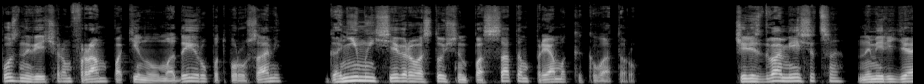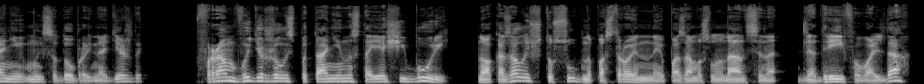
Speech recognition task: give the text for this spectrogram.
Поздно вечером Фрам покинул Мадейру под парусами, гонимый северо-восточным пассатом прямо к экватору. Через два месяца на меридиане мыса Доброй Надежды Фрам выдержал испытание настоящей бури, но оказалось, что судно, построенное по замыслу Нансена для дрейфа во льдах,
